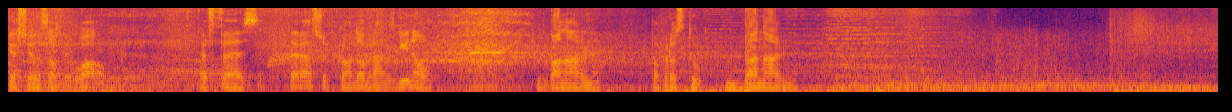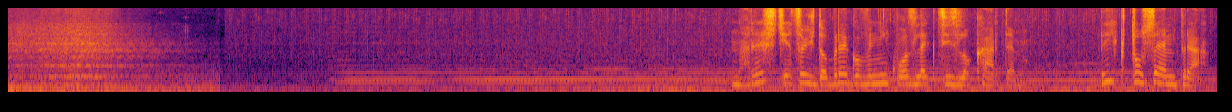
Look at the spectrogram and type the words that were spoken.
pierwszej osoby. Wow. FPS. Teraz szybko, dobra, zginął. Banalne. Po prostu banalne. Nareszcie coś dobrego wynikło z lekcji z Lokartem. Rictus Sempra.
